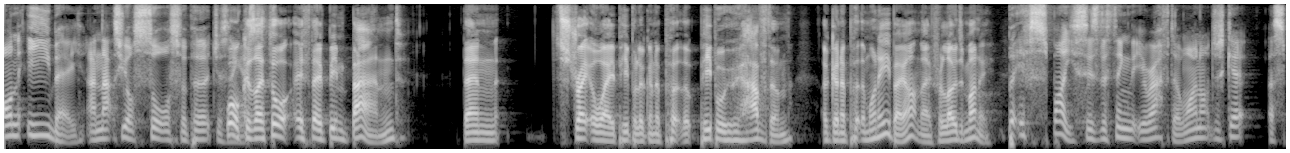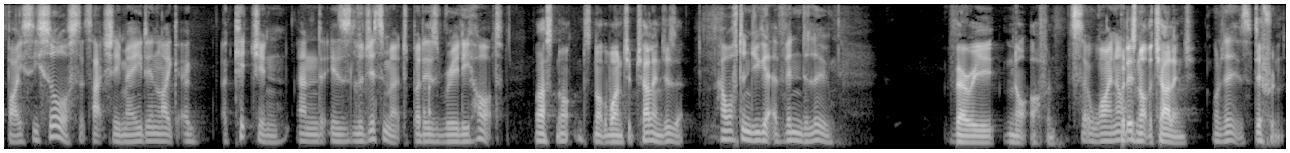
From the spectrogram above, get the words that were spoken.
On eBay, and that's your source for purchasing. Well, because I thought if they've been banned, then straight away people are going to put the people who have them are going to put them on eBay, aren't they, for loads of money? But if spice is the thing that you're after, why not just get a spicy sauce that's actually made in like a, a kitchen and is legitimate but is really hot? Well, that's not. It's not the one chip challenge, is it? How often do you get a vindaloo? Very not often, So why not? but it's not the challenge. what it is. Different.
